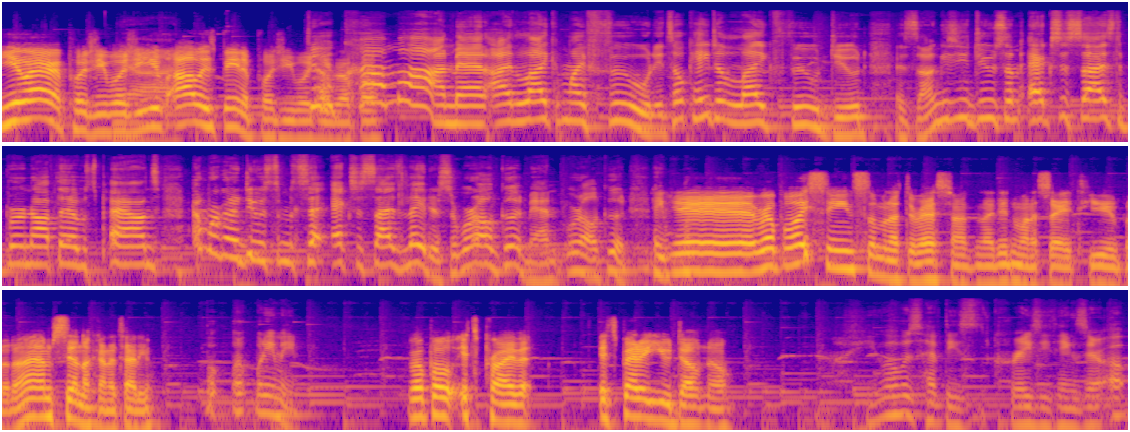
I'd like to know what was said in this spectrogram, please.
You are a pudgy wudgy. Yeah. You've always been a pudgy wudgy, Dude, Ropo. come on, man. I like my food. It's okay to like food, dude. As long as you do some exercise to burn off those pounds, and we're gonna do some exercise later, so we're all good, man. We're all good. Hey, Yeah, Ropo, I seen someone at the restaurant and I didn't want to say it to you, but I'm still not going to tell you. what, what, what do you mean? Ropo, it's private. It's better you don't know. You always have these crazy things there. Oh,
